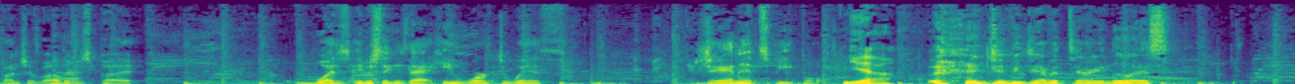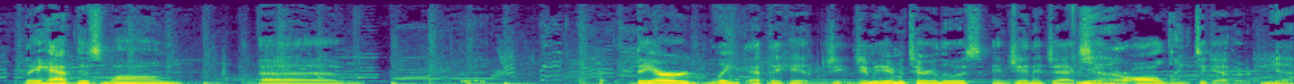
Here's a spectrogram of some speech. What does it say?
bunch of others, but what's interesting is that he worked with Janet's people. Yeah. Jimmy Jam and Terry Lewis, they have this long. Um, they are linked at the hip. J- Jimmy Jam and Terry Lewis and Janet Jackson Yeah. are all linked together. Yeah.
